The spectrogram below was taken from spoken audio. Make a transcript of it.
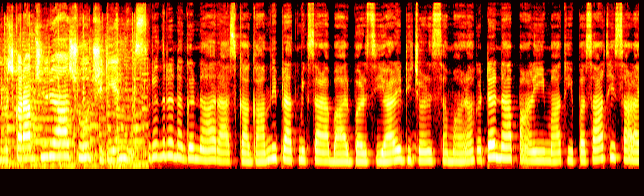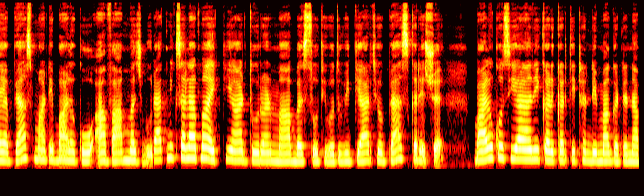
નમસ્કાર આપ જોઈ રહ્યા છો જીટીએન ન્યૂઝ. સુરેન્દ્રનગરના રાસકા ગામની પ્રાથમિક શાળા બાર પર શિયાળે ઢીચણ સમાણા ગટરના પાણીમાંથી પસારથી શાળાએ અભ્યાસ માટે બાળકો આવવા મજબૂર. પ્રાથમિક શાળામાં એકથી આઠ ધોરણમાં બસોથી વધુ વિદ્યાર્થીઓ અભ્યાસ કરે છે. બાળકો શિયાળાની કડકડતી ઠંડીમાં ગટરના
